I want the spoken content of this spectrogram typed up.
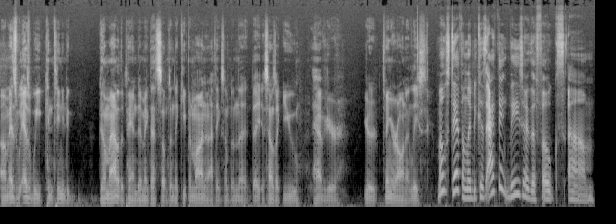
um, as as we continue to come out of the pandemic, that's something to keep in mind, and I think something that, that it sounds like you have your your finger on at least. Most definitely, because I think these are the folks. Um,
